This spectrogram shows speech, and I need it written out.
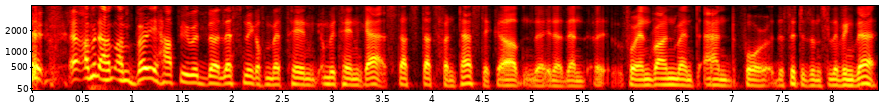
I mean, I'm, I'm very happy with the lessening of methane methane gas. That's that's fantastic. Uh, you know, then uh, for environment and for the citizens living there.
